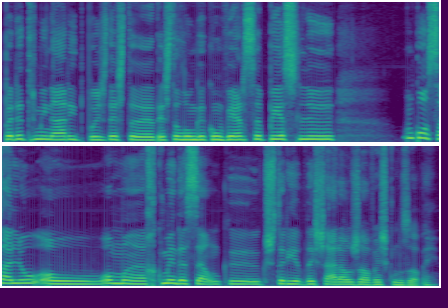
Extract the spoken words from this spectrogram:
Para terminar, e depois desta, desta longa conversa, peço-lhe um conselho ou, ou uma recomendação que gostaria de deixar aos jovens que nos ouvem.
